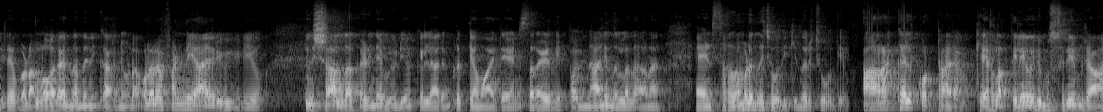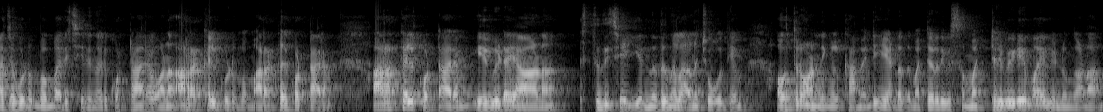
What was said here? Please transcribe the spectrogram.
ഇത് എവിടെ ഉള്ളവരെന്താണെന്ന് എനിക്ക് അറിഞ്ഞുകൂടാ വളരെ ഫണ്ണി ആയൊരു വീഡിയോ ഇൻഷാല്ല കഴിഞ്ഞ വീഡിയോക്ക് എല്ലാവരും കൃത്യമായിട്ട് ആൻസർ എഴുതി പൊന്നാനി എന്നുള്ളതാണ് ആൻസർ നമ്മൾ ഇന്ന് ചോദിക്കുന്ന ഒരു ചോദ്യം. അറക്കൽ കൊട്ടാരം കേരളത്തിലെ ഒരു മുസ്ലിം രാജകുടുംബം ഭരിച്ചിരുന്ന ഒരു കൊട്ടാരമാണ് അറക്കൽ കുടുംബം. അറക്കൽ കൊട്ടാരം. അറക്കൽ കൊട്ടാരം എവിടെയാണ് സ്ഥിതി ചെയ്യുന്നത് എന്നുള്ളതാണ് ചോദ്യം. ഉത്തരമാണ് നിങ്ങൾ കമന്റ് ചെയ്യേണ്ടത്. മറ്റൊരു ദിവസം മറ്റൊരു വീഡിയോയുമായി വീണ്ടും കാണാം.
